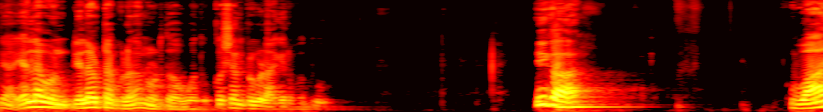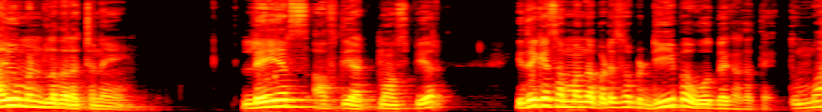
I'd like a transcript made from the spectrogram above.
ಎಲ್ಲ ಒಂದು ಎಲ್ಲ ಟಾಪ್ಗಳನ್ನು ನೋಡ್ತಾ ಹೋಗ್ಬೋದು. ಕ್ವಶನ್ ಪೇಪರ್ಗಳಾಗಿರ್ಬೋದು ಈಗ, ವಾಯುಮಂಡಲದ ರಚನೆ ಲೇಯರ್ಸ್ ಆಫ್ ದಿ ಅಟ್ಮಾಸ್ಫಿಯರ್ ಇದಕ್ಕೆ ಸಂಬಂಧಪಟ್ಟ ಸ್ವಲ್ಪ ಡೀಪಾಗಿ ಓದಬೇಕಾಗತ್ತೆ. ತುಂಬಾ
